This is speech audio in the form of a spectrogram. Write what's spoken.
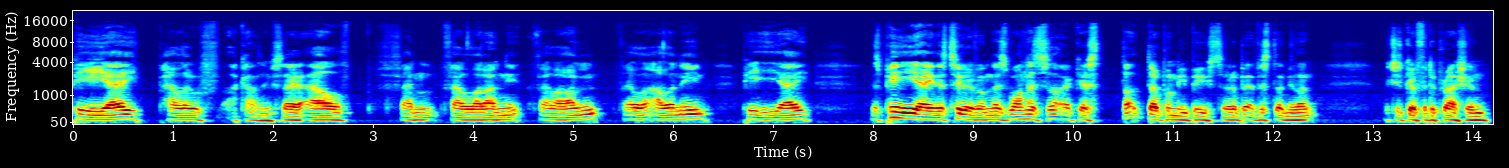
PEA, Pelo, I can't even say it, L phenylalanine, PEA. There's PEA, there's two of them. There's one that's like a dopamine booster, a bit of a stimulant, which is good for depression.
